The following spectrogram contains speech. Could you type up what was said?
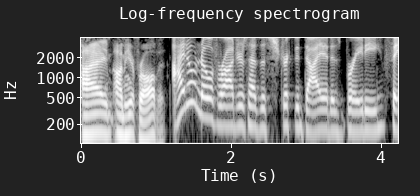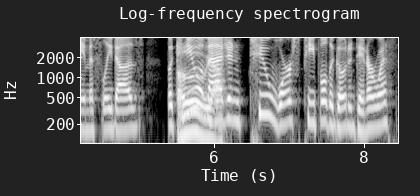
I'm I'm here for all of it. I don't know if Rodgers has as strict a diet as Brady famously does, but can Oh, you yeah. imagine two worse people to go to dinner with?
